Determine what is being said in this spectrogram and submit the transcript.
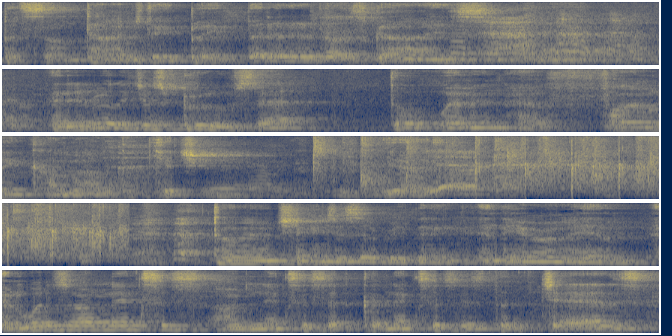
But sometimes they play better than us guys. And it really just proves that the women have finally come out of the kitchen. Yes. Time changes everything, and here I am. And what is our nexus? Our nexus that connects us is the jazz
